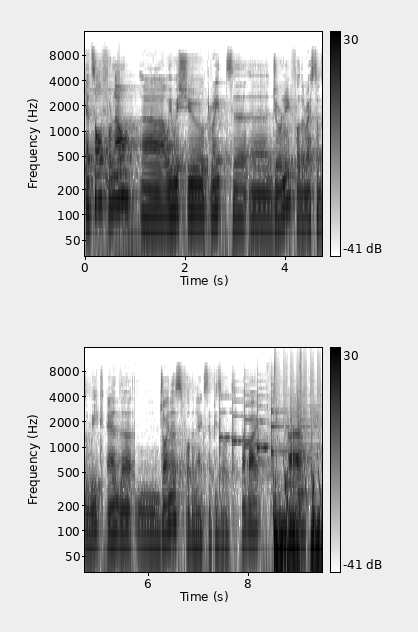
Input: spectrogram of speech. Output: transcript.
that's all for now. Uh, we wish you a great uh, uh, journey for the rest of the week and uh, join us for the next episode. Bye-bye. Bye.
